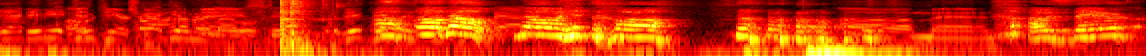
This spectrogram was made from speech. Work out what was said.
yeah, dude. You Oh dear try God, different I'm levels, dude. Thi- this Oh, oh no, bad. no, I hit the. Oh. Oh man. I was there,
